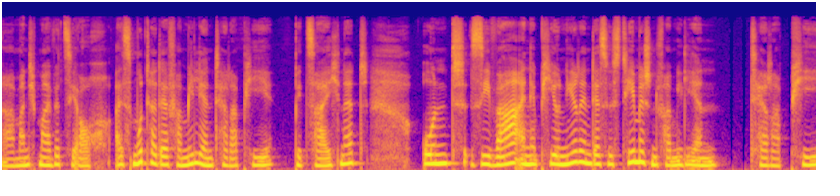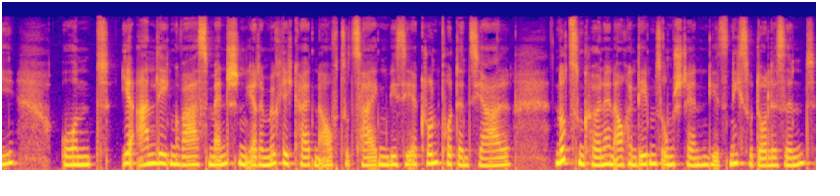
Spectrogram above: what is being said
Ja, manchmal wird sie auch als Mutter der Familientherapie bezeichnet. Und sie war eine Pionierin der systemischen Familientherapie. Und ihr Anliegen war es, Menschen ihre Möglichkeiten aufzuzeigen, wie sie ihr Grundpotenzial nutzen können, auch in Lebensumständen, die jetzt nicht so dolle sind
